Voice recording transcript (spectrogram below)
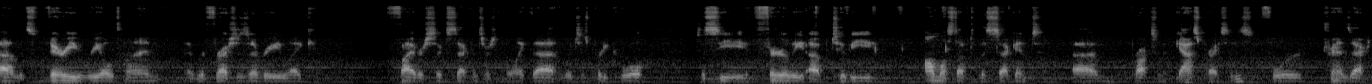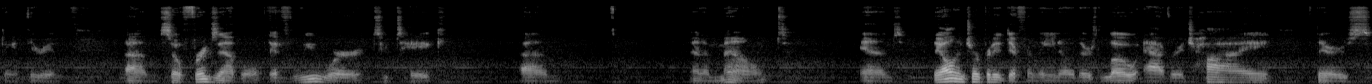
Um, it's very real time. It refreshes every like five or six seconds or something like that, which is pretty cool to see fairly up to the almost up to the second um, approximate gas prices for transacting Ethereum. Um, so, for example, if we were to take um, an amount, and they all interpret it differently. You know, there's low, average, high. There's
